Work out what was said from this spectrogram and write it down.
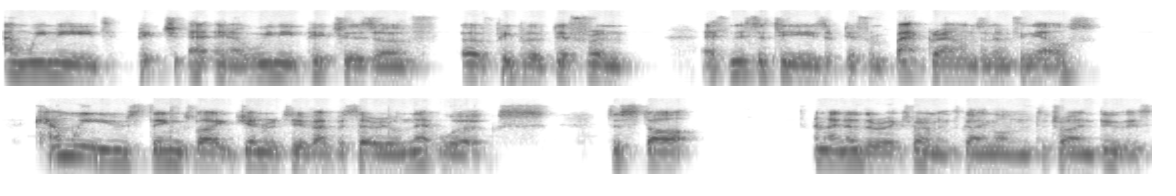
and we need picture, uh, you know, we need pictures of of people of different ethnicities, of different backgrounds, and everything else. Can we use things like generative adversarial networks to start and I know there are experiments going on to try and do this,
